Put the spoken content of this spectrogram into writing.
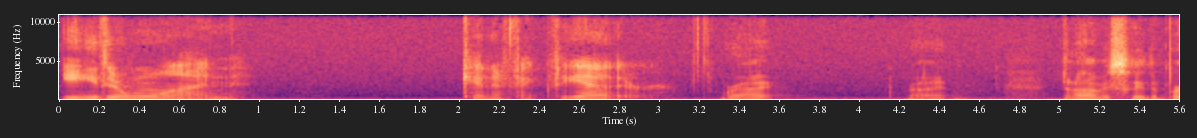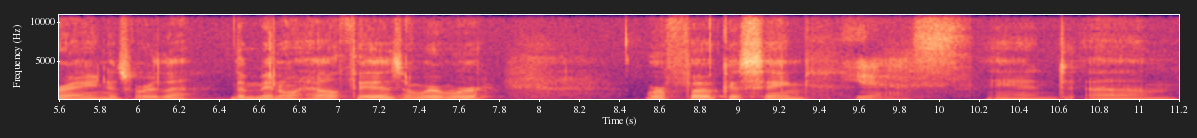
either one can affect the other Right. Right. And obviously, the brain is where the, the mental health is, and where we're we're focusing. yes and um,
